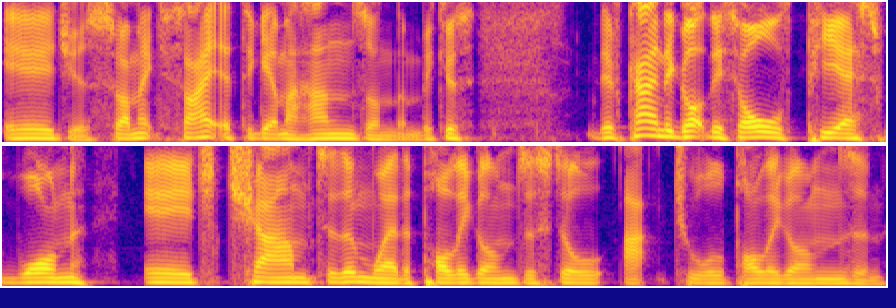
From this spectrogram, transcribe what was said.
ages, so I'm excited to get my hands on them because they've kind of got this old PS1 age charm to them where the polygons are still actual polygons and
